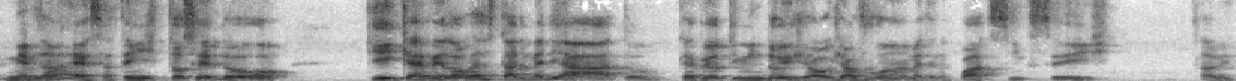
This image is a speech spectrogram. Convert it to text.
minha visão é essa. Tem torcedor que quer ver logo o resultado imediato, quer ver o time em dois jogos já voando, metendo 4, 5, 6, sabe?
